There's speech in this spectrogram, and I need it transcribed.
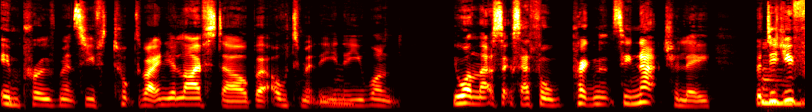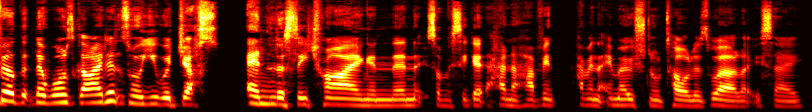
improvements you've talked about in your lifestyle, but ultimately, you know, mm. you want you want that successful pregnancy naturally. But did you mm. feel that there was guidance, or you were just endlessly trying, and then it's obviously get, kind of having having that emotional toll as well, like you say?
